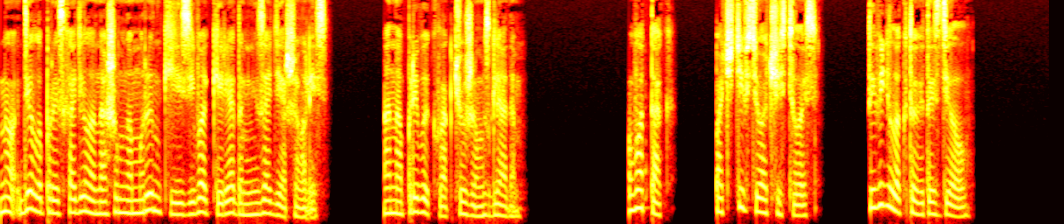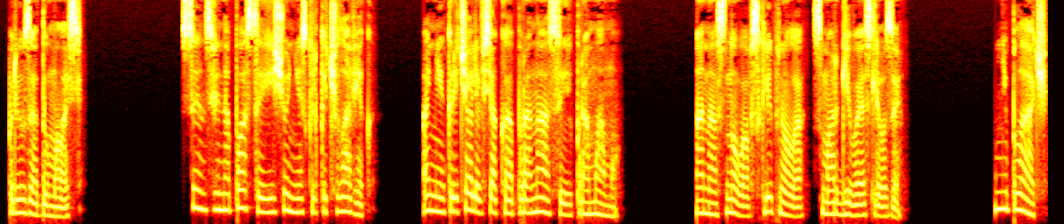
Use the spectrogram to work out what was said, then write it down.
но дело происходило на шумном рынке, и зеваки рядом не задерживались. Она привыкла к чужим взглядам. Вот так. Почти все очистилось. Ты видела, кто это сделал? Прю задумалась. Сын свинопаса и еще несколько человек. Они кричали всякое про нас и про маму. Она снова всхлипнула, сморгивая слезы. «Не плачь»,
